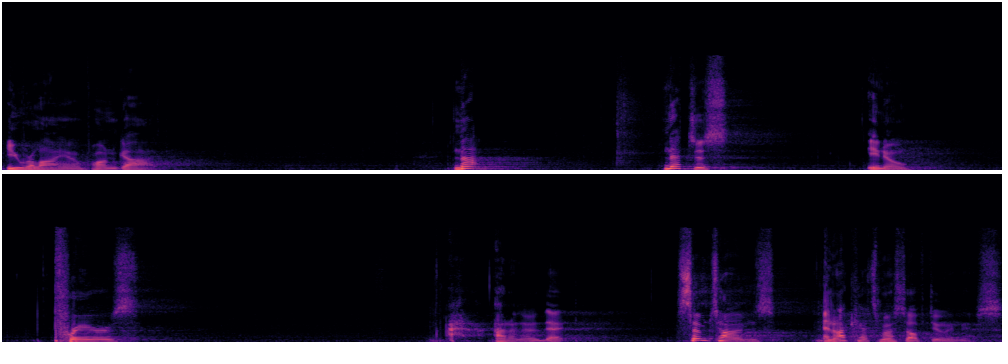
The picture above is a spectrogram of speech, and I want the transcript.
you rely upon God. Not, not just, you know, prayers. I, I don't know. That sometimes, and I catch myself doing this.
